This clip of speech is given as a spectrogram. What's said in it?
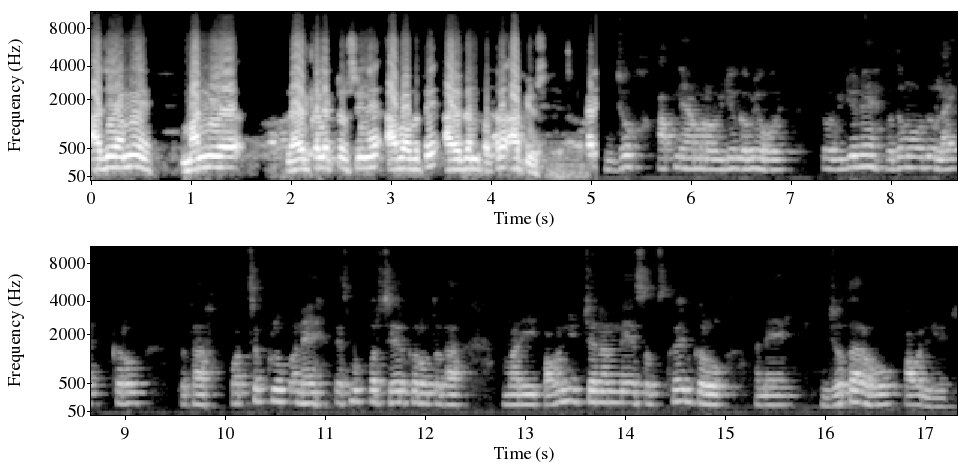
આજે અમે માનનીય નાયબ કલેક્ટરશ્રીને આ બાબતે આવેદનપત્ર આપ્યું છે. જો આપને આ મારો વીડિયો ગમ્યો હોય તો વિડીયોને વધુમાં વધુ લાઇક કરો તથા વોટ્સએપ ગ્રુપ અને ફેસબુક પર શેર કરો તથા અમારી પાવન ન્યૂઝ ચેનલને સબસ્ક્રાઈબ કરો અને જોતા રહો પાવન ન્યૂઝ.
